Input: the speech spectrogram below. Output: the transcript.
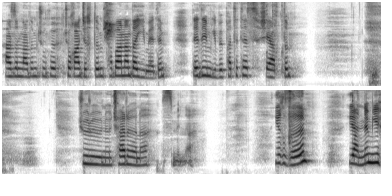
hazırladım. Çünkü çok acıktım. Sabahına da yemedim. Dediğim gibi patates şey yaptım. Çürüğünü, çarığını. Bismillah. Ye kızım. Ye annem ye.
